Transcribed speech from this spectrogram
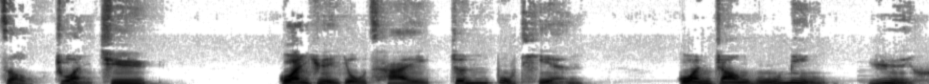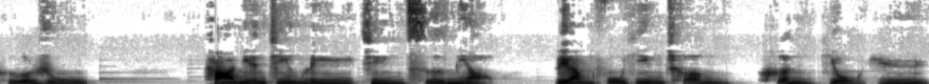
走转居。管乐有才真不忝，关张无命欲何如？他年锦里金祠庙。梁府营城恨有余。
